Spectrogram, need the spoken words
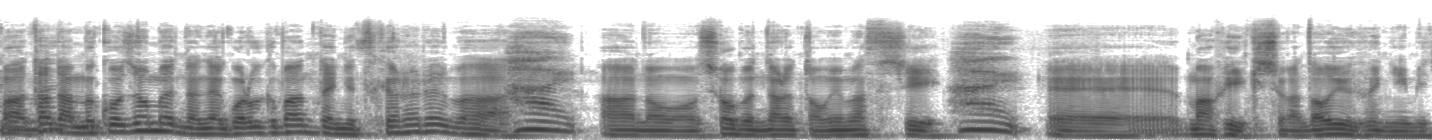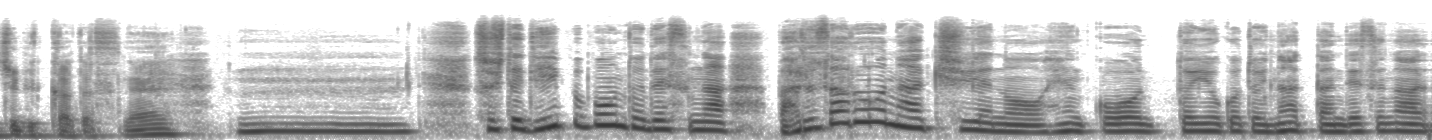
まあただ向こう正面でね五六番手につけられれば、はい、あの勝負になると思いますし、はい、えー、マフィー騎手がどういうふうに導くかですね。うん。そしてディープボンドですがバルザローナ騎手への変更ということになったんですが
